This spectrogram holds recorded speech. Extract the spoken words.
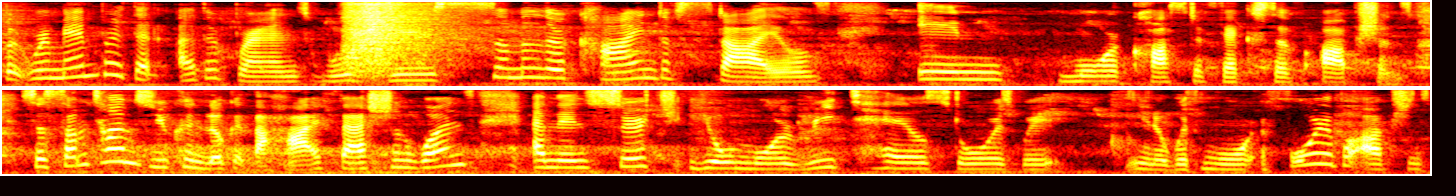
But remember that other brands will do similar kind of styles in more cost effective options. So sometimes you can look at the high fashion ones and then search your more retail stores where you know with more affordable options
